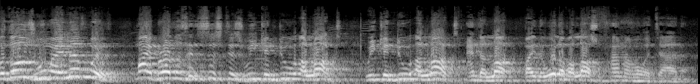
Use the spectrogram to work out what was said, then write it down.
for those whom I live with, my brothers and sisters, we can do a lot. We can do a lot and a lot by the will of Allah subhanahu wa ta'ala.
